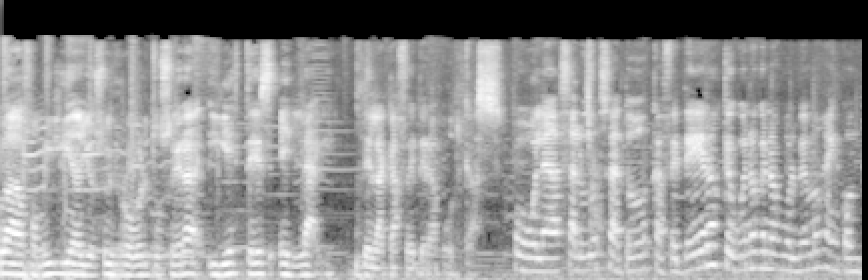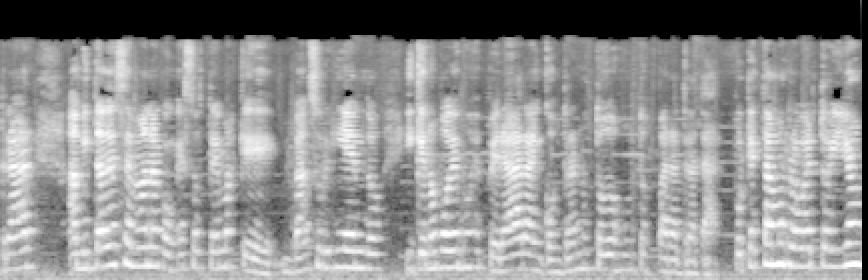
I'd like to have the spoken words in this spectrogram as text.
Hola familia, yo soy Roberto Cera y este es el live de la Cafetera Podcast. Hola, saludos a todos cafeteros, qué bueno que nos volvemos a encontrar a mitad de semana con esos temas que van surgiendo y que no podemos esperar a encontrarnos todos juntos para tratar. ¿Por qué estamos Roberto y yo?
